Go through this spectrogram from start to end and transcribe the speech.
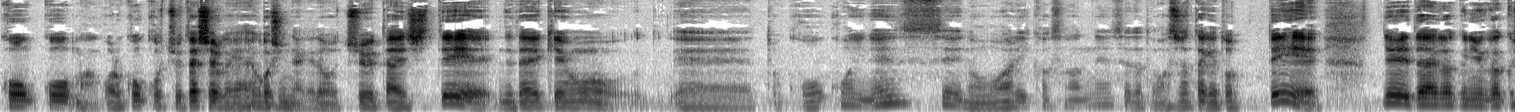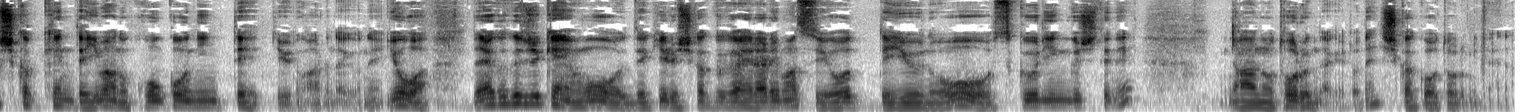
高校、まあ、これ高校中退してるからややこしいんだけど、中退して、で、大研を、えっ、ー、と、高校2年生の終わりか3年生だと忘れちゃったけど、取って、で、大学入学資格検定、今の高校認定っていうのがあるんだけどね。要は、大学受験をできる資格が得られますよっていうのをスクーリングしてね、あの、取るんだけどね、資格を取るみたいな。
